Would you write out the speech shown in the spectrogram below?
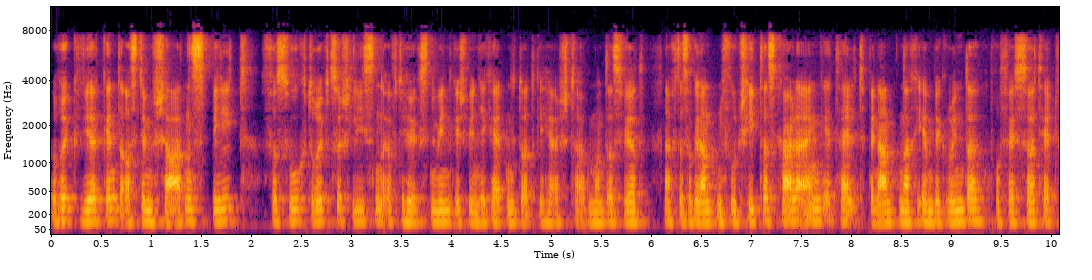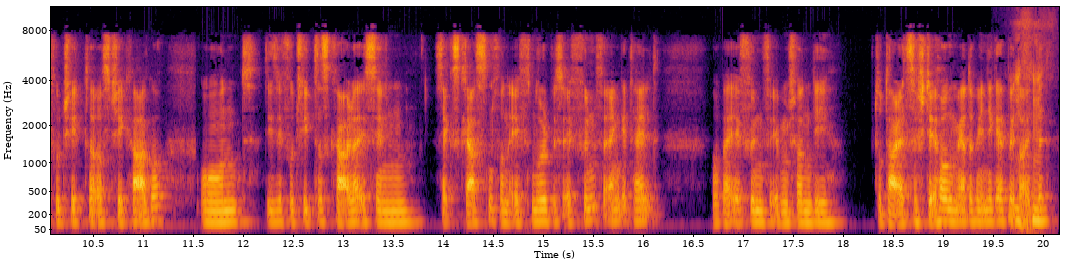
rückwirkend aus dem Schadensbild versucht rückzuschließen auf die höchsten Windgeschwindigkeiten, die dort geherrscht haben. Und das wird nach der sogenannten Fujita-Skala eingeteilt, benannt nach ihrem Begründer, Professor Ted Fujita aus Chicago. Und diese Fujita-Skala ist in sechs Klassen von F0 bis F5 eingeteilt, wobei F5 eben schon die totale Zerstörung mehr oder weniger bedeutet. Mhm.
